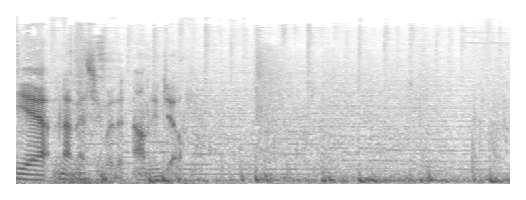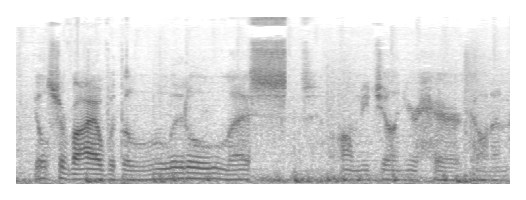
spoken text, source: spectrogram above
Yeah, I'm not messing with it. Omnigel. You'll survive with a little less Omnigel in your hair, Conan.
